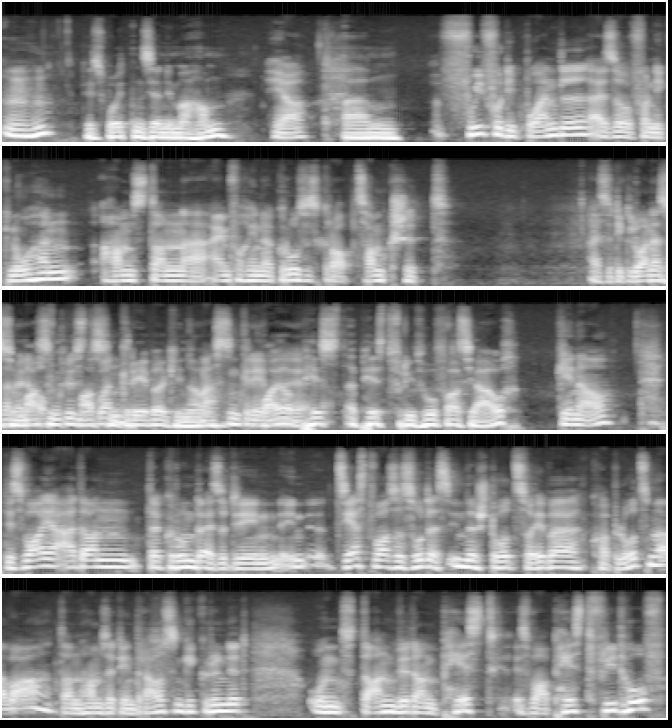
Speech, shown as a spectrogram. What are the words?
Mhm. Das wollten sie ja nicht mehr haben. Ja. Ähm, viel von den Borndl, also von den Knochen, haben es dann einfach in ein großes Grab zusammengeschüttet. Also die Kleinen also sind halt Massen, aufgelöst Massengräber, worden. genau. Massengräber, war ja ein, Pest, ein Pestfriedhof, war es ja auch. Genau. Das war ja auch dann der Grund. Also den, in, zuerst war es so, dass in der Stadt selber kein Platz mehr war. Dann haben sie den draußen gegründet und dann wird dann Pest, es war Pestfriedhof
